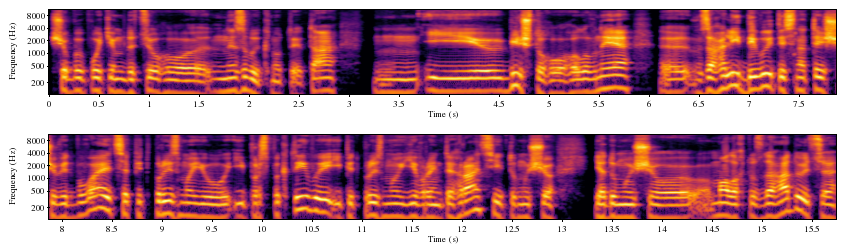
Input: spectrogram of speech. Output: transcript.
щоб потім до цього не звикнути. Та І більш того, головне е, взагалі дивитись на те, що відбувається під призмою і перспективи, і під призмою євроінтеграції, тому що я думаю, що мало хто здогадується,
